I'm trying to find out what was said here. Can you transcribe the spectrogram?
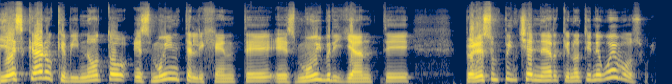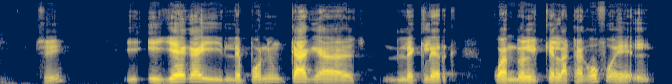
y es claro que Binotto es muy inteligente, es muy brillante, pero es un pinche nerd que no tiene huevos, güey. ¿Sí? Y, y llega y le pone un cague a Leclerc cuando el que la cagó fue él.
